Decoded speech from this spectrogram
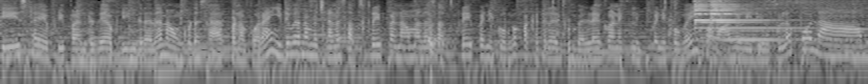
டேஸ்ட்டாக எப்படி பண்ணுறது அப்படிங்கிறத நான் உங்க கூட ஷேர் பண்ண போகிறேன் இதுவரை நம்ம சேனல் சப்ஸ்கிரைப் பண்ணாமல் தான் சப்ஸ்கிரைப் பண்ணிக்கோங்க. பக்கத்தில் இருக்கும் பெல் ஐக்கானை கிளிக் பண்ணிக்கோங்க. இப்போ வாங்க வீடியோக்குள்ளே போகலாம்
